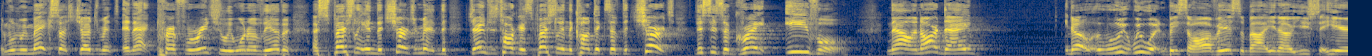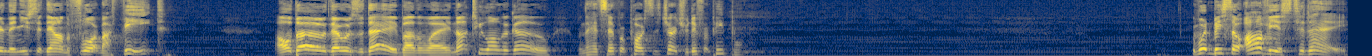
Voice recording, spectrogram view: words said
And when we make such judgments and act preferentially one over the other, especially in the church, James is talking especially in the context of the church, this is a great evil. Now, in our day, you know, we, we wouldn't be so obvious about, you know, you sit here and then you sit down on the floor at my feet. Although there was a day, by the way, not too long ago, when they had separate parts of the church for different people. It wouldn't be so obvious today.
